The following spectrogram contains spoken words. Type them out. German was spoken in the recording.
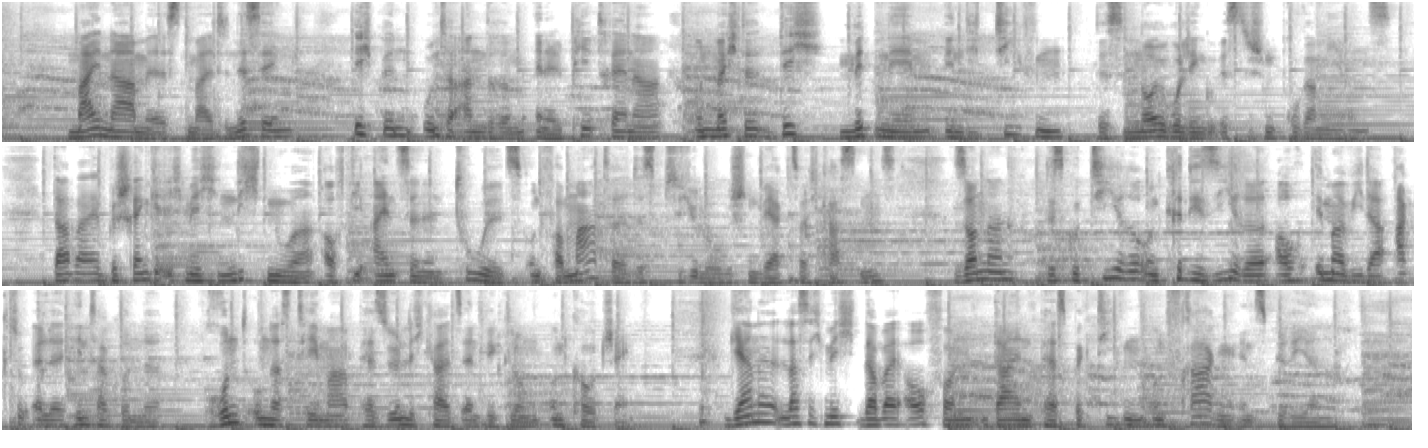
Mein Name ist Malte Nissing ich bin unter anderem NLP-Trainer und möchte dich mitnehmen in die Tiefen des neurolinguistischen Programmierens. Dabei beschränke ich mich nicht nur auf die einzelnen Tools und Formate des psychologischen Werkzeugkastens, sondern diskutiere und kritisiere auch immer wieder aktuelle Hintergründe rund um das Thema Persönlichkeitsentwicklung und Coaching. Gerne lasse ich mich dabei auch von deinen Perspektiven und Fragen inspirieren.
